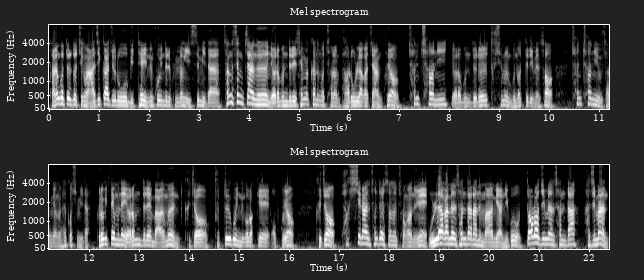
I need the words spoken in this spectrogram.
다른 것들도 지금 아직까지로 밑에 있는 코인들이 분명히 있습니다. 상승장은 여러분들이 생각하는 것처럼 바로 올라가지 않고요. 천천히 여러분들을 투심을 무너뜨리면서 천천히 우상향을 할 것입니다. 그렇기 때문에 여러분들의 마음은 그저 붙들고 있는 것밖에 없고요. 그저 확실한 손절선을 정한 후에 올라가면 산다라는 마음이 아니고 떨어지면 산다 하지만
